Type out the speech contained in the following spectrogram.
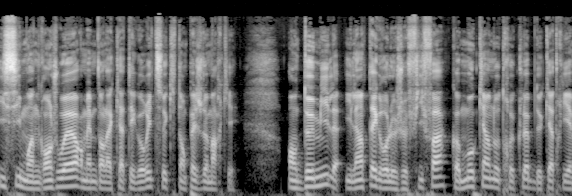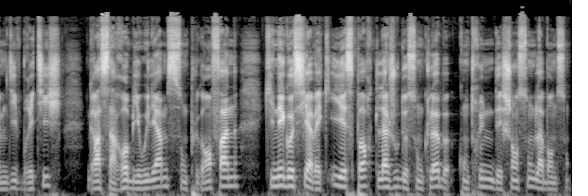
Ici, moins de grands joueurs, même dans la catégorie de ceux qui t'empêchent de marquer. En 2000, il intègre le jeu FIFA comme aucun autre club de 4ème div british, grâce à Robbie Williams, son plus grand fan, qui négocie avec eSport l'ajout de son club contre une des chansons de la bande-son.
